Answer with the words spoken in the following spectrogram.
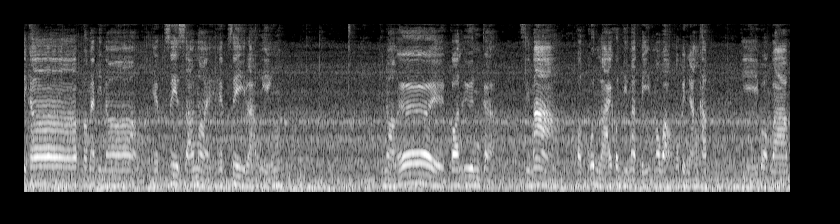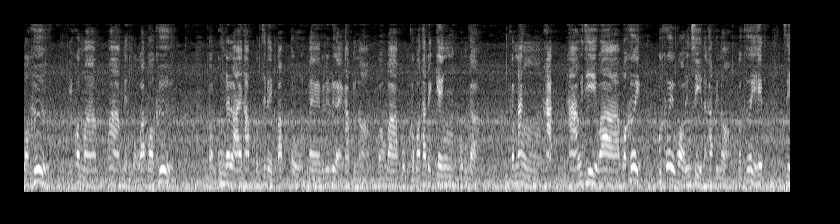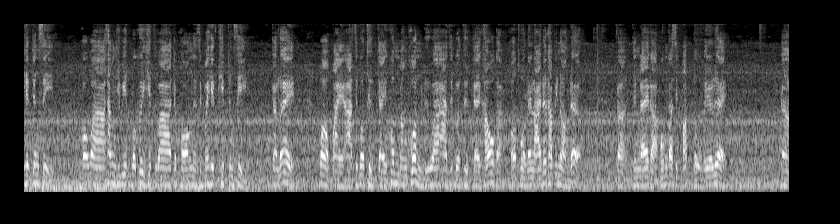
ดีครับพ่อแม่พี่น้องเอฟซีสาวหน่อยเอฟซีหลาวหญิง พี่น้องเอ้ยก่อนอื่นกับสิมาขอบคุณหลายคนที่มาติมาว่าบ่เป็นยังครับ ที่บอกว่าบอคือมีคนมามาเม่นบอกว่าบอคือขอบคุณได้หลายครับ ผมจะได้ปรับตัวแม่ไปเรื่อยๆครับพี่น้องบอกว่าผมก็บ่ท่านได้เก่งผมก็กำลังหัดหาวิธีว่าบ่เคย บ่เคยว้าจังซี่นะครับพี่น้องบ่เคยเฮ็ดสิเฮ็ดจังซี่ เพราะว่าทั้งชีวิตบ่เคยคิดว่าเจ้าของเนี่ยสิมาเฮ็ดคลิปจังซี่ก็เลยว้าไปอาจสิบ่ถึกใจคนบางคน หรือว่าอาจสิบ่ถึกใจเขาก็ขอโทษหลายๆเด้อครับพี่น้องเด้อก็จังใดก็ผมก็สิปรับตัวไปเรื่อยๆก็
